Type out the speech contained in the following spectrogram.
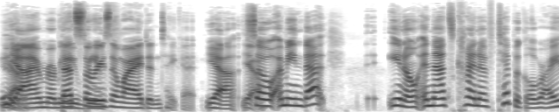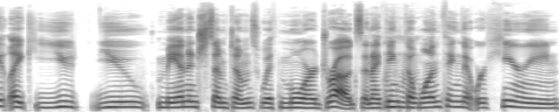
Yeah. yeah. I remember That's the being- reason why I didn't take it. Yeah. Yeah. So I mean that you know, and that's kind of typical, right? Like you you manage symptoms with more drugs. And I think the Mhm. one thing that we're hearing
